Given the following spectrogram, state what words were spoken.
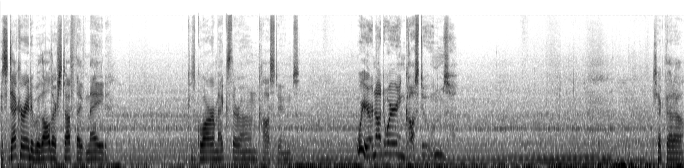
it's decorated with all their stuff they've made. Because Gwar makes their own costumes. We are not wearing costumes. Check that out.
